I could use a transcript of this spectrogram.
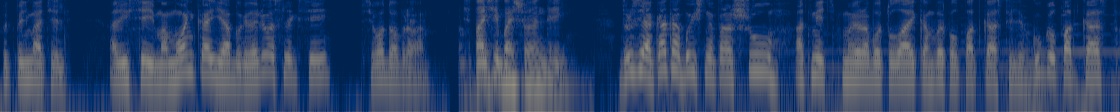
предприниматель Алексей Мамонько. Я благодарю вас, Алексей. Всего доброго. Спасибо большое, Андрей. Друзья, как обычно, прошу отметить мою работу лайком в Apple Podcast или в Google Podcast.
